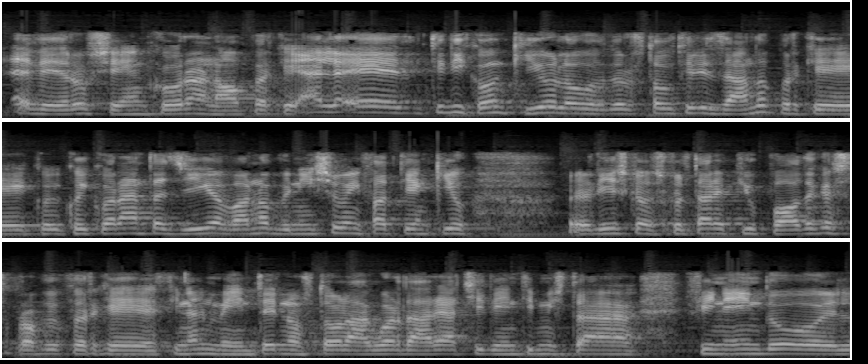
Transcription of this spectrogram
è vero, sì, ancora no, perché eh, eh, ti dico anch'io lo, lo, sto utilizzando perché con i 40 giga vanno benissimo, infatti anch'io eh, riesco ad ascoltare più podcast proprio perché finalmente non sto là a guardare accidenti, mi sta finendo il,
